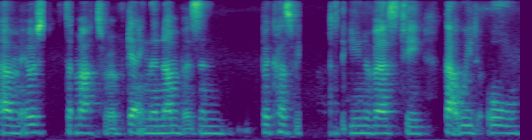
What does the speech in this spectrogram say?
Um, it was just a matter of getting the numbers. And because we the university that we'd all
